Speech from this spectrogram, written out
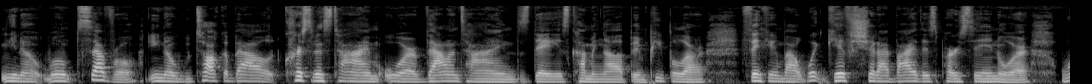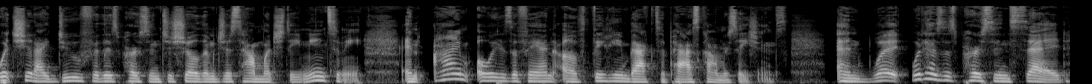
you know, well, several. You know, we talk about Christmas time or Valentine's Day is coming up, and people are thinking about what gift should I buy this person or what should I do for this person to show them just how much they mean to me. And I'm always a fan of thinking back to past conversations and what what has this person said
